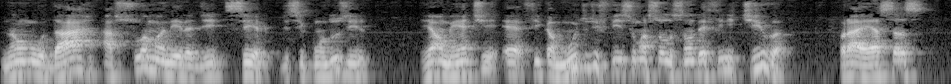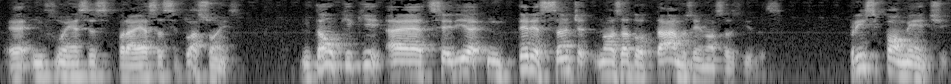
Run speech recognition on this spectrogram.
não mudar a sua maneira de ser, de se conduzir, realmente é, fica muito difícil uma solução definitiva para essas é, influências, para essas situações. Então, o que, que é, seria interessante nós adotarmos em nossas vidas? Principalmente,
